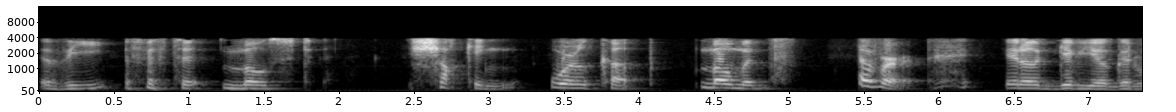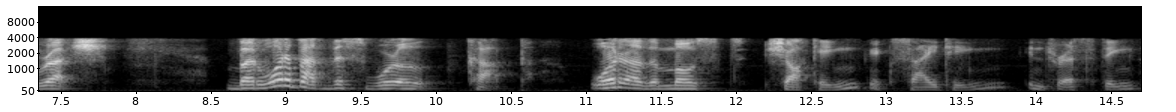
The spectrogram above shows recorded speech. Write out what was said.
The 50 most shocking World Cup moments ever. It'll give you a good rush. But what about this World Cup? What are the most shocking, exciting, interesting,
